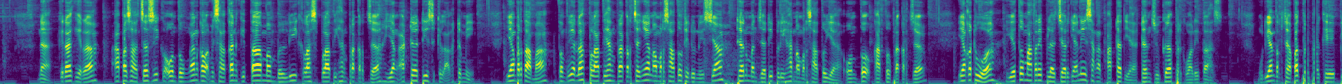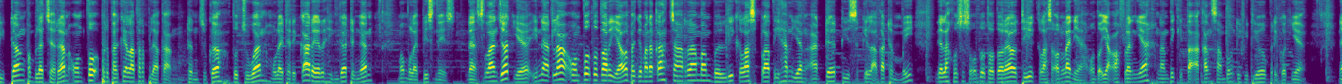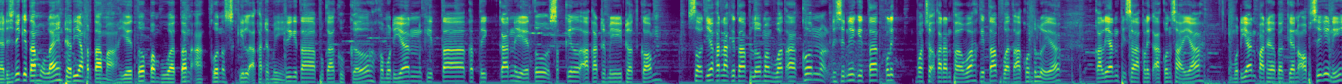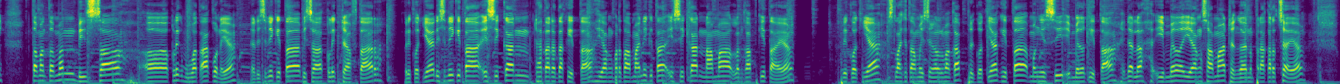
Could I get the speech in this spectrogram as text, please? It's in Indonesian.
Nah, kira-kira apa saja sih keuntungan kalau misalkan kita membeli kelas pelatihan prakerja yang ada di Skill Academy? Yang pertama, tentunya adalah pelatihan prakerjanya nomor satu di Indonesia dan menjadi pilihan nomor satu ya untuk kartu prakerja. Yang kedua, yaitu materi belajarnya ini sangat padat ya dan juga berkualitas. Kemudian terdapat berbagai bidang pembelajaran untuk berbagai latar belakang dan juga tujuan mulai dari karir hingga dengan memulai bisnis. Nah, selanjutnya ini adalah untuk tutorial bagaimanakah cara membeli kelas pelatihan yang ada di Skill Academy. Adalah khusus untuk tutorial di kelas online ya. Untuk yang offline-nya nanti kita akan sambung di video berikutnya. Nah, di sini kita mulai dari yang pertama yaitu pembuatan akun Skill Academy. Jadi kita buka Google, kemudian kita ketikkan yaitu skill skillacademy.com. Selanjutnya karena kita belum membuat akun, di sini kita klik pojok kanan bawah, kita buat akun dulu ya. Kalian bisa klik akun saya. Kemudian pada bagian opsi ini, teman-teman bisa uh, klik membuat akun ya. Dan di sini kita bisa klik daftar. Berikutnya di sini kita isikan data-data kita. Yang pertama ini kita isikan nama lengkap kita ya. Berikutnya setelah kita mengisi email lengkap Berikutnya kita mengisi email kita. Ini adalah email yang sama dengan prakerja ya.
